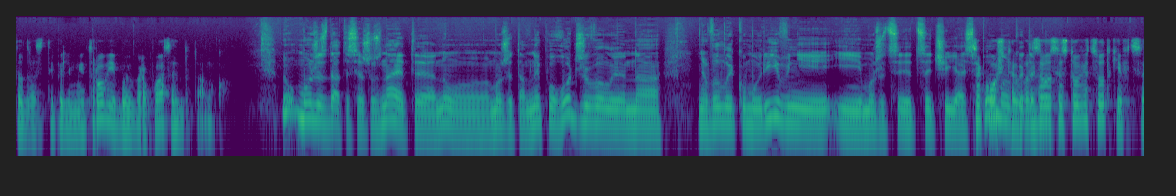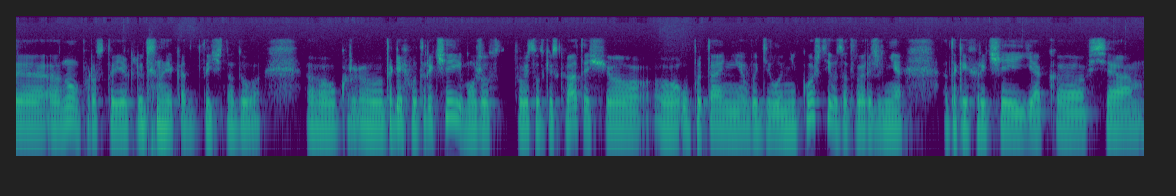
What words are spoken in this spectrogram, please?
120-мм боєприпаси до танку. Ну, може здатися, що знаєте, ну може там не погоджували на великому рівні, і може це, це чиясь Це помилка. кошти так- за 100% Це ну просто як людина, яка дотична до е, е, таких от речей, можу 100% сказати, що е, у питанні виділення коштів, затвердження таких речей, як вся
